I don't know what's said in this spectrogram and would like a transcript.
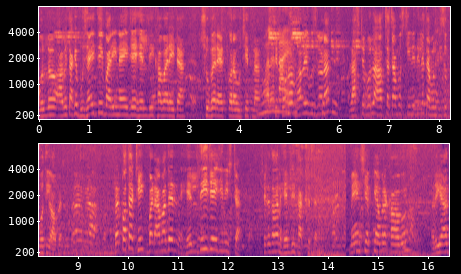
বলল আমি তাকে বুঝাইতেই পারি নাই যে হেলদি খাবার এটা সুগার অ্যাড করা উচিত না। সে কোনোভাবেই বুঝলো না। লাস্টে বলল হাফ চা চামচ চিনি দিলে তেমন কিছু ক্ষতি হবে না। তার কথা ঠিক বাট আমাদের হেলদি যেই জিনিসটা সেটা তখন হেলদি থাকতেছে মেন শেফকে আমরা খাওয়াবো? রিয়াদ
